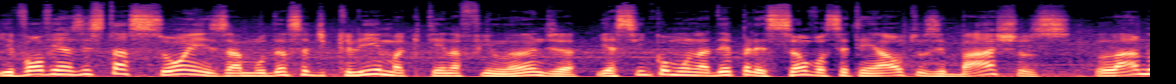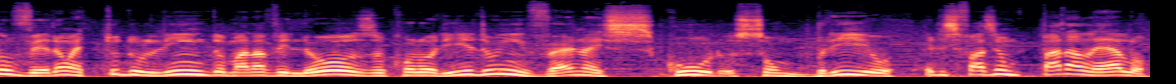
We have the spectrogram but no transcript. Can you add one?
envolvem as estações, a mudança de clima que tem na Finlândia, e assim como na depressão você tem altos e baixos, lá no verão é tudo lindo, maravilhoso, colorido, e o inverno é escuro, sombrio. Eles fazem um paralelo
